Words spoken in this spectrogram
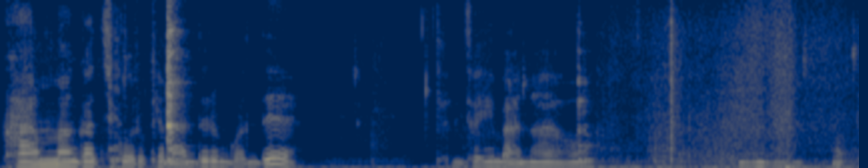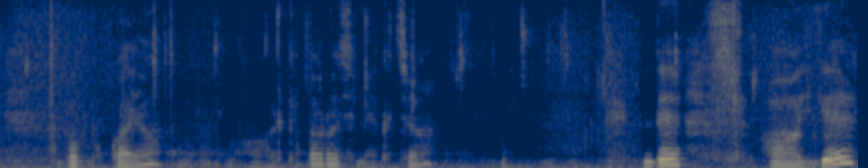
감만 가지고 이렇게 만드는 건데 굉장히 많아요. 음, 한번 볼까요? 어, 이렇게 떨어지네, 그죠? 근데 어, 이게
